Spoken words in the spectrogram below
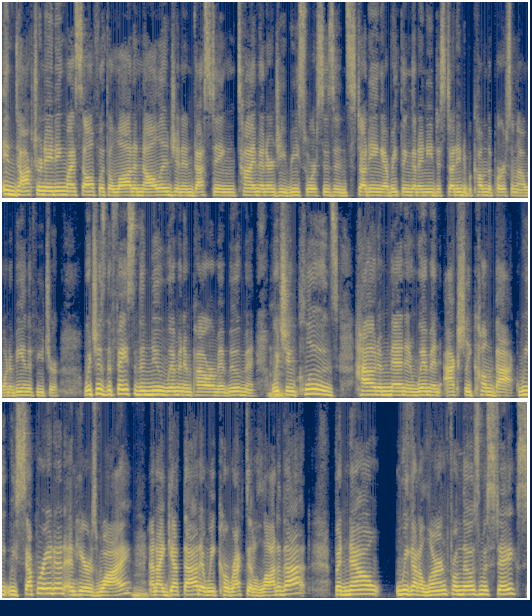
indoctrinating myself with a lot of knowledge and investing time, energy, resources and studying everything that I need to study to become the person I want to be in the future, which is the face of the new women empowerment movement, mm-hmm. which includes how do men and women actually come back. We, we separated and here's why. Mm. And I get that and we corrected a lot of that, but now we got to learn from those mistakes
